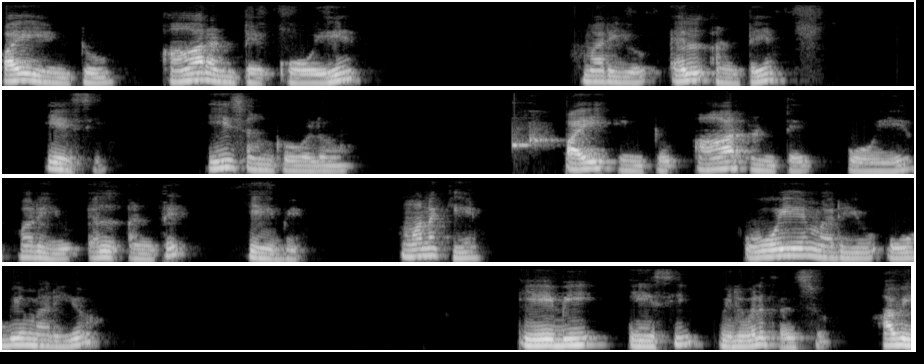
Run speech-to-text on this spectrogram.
పై ఇంటూ ఆర్ అంటే ఓఏ మరియు ఎల్ అంటే ఏసీ ఈ శంకువులో పై ఇంటూ ఆర్ అంటే ఓఏ మరియు ఎల్ అంటే ఏబి మనకి ఓఏ మరియు ఓబి మరియు ఏబి ఏసి విలువలు తెలుసు. అవి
